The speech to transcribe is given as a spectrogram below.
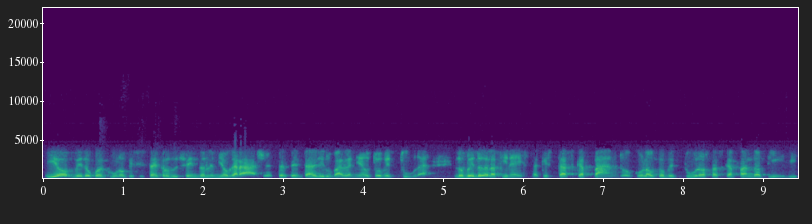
io vedo qualcuno che si sta introducendo nel mio garage per tentare di rubare la mia autovettura, lo vedo dalla finestra che sta scappando con l'autovettura o sta scappando a piedi,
